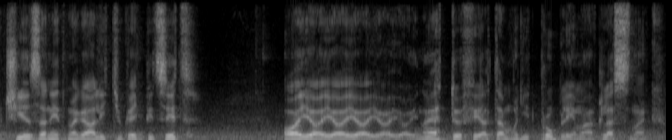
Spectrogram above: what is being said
a chill zenét megállítjuk egy picit. Ajajajajajaj, na ettől féltem, hogy itt problémák lesznek.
